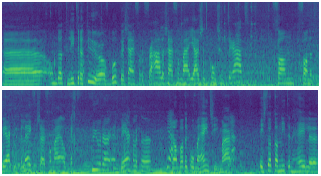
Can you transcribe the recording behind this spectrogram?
Eh, omdat literatuur of boeken, zijn, voor- verhalen zijn voor mij juist het concentraat van, van het werkelijke leven. Zijn voor mij ook echt puurder en werkelijker Ja. dan wat ik om me heen zie. Maar Ja. is dat dan niet een hele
